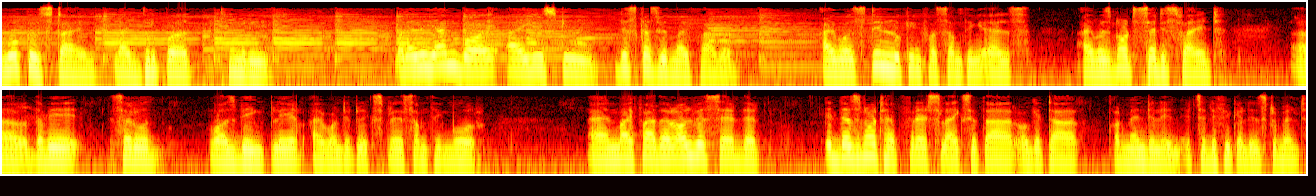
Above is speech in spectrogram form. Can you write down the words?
vocal style like Dhrupad, Thumri. But as a young boy, I used to discuss with my father. I was still looking for something else. I was not satisfied uh, the way sarod was being played. I wanted to express something more. And my father always said that it does not have frets like sitar or guitar or mandolin. It's a difficult instrument.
